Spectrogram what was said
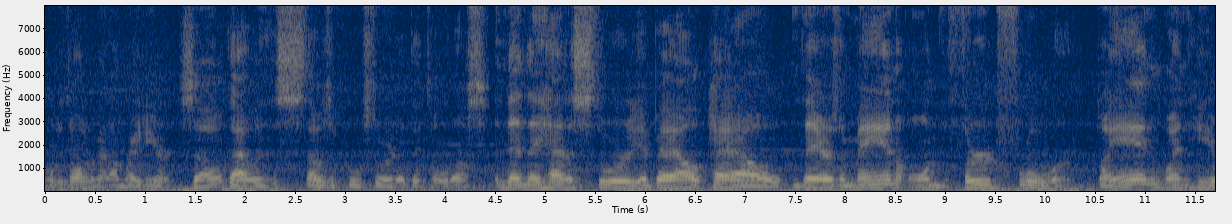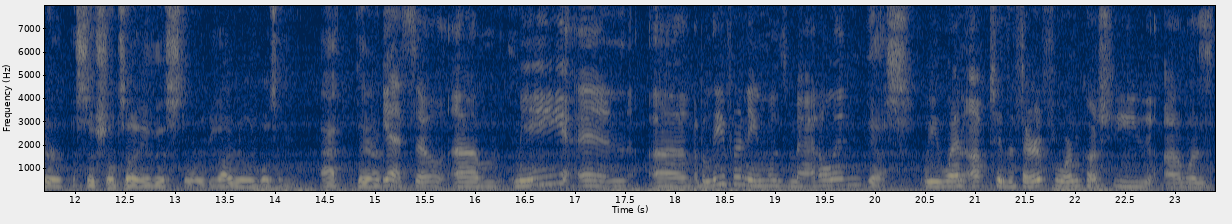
What are you talking about? I'm right here." So that was that was a cool story that they told us. And then they had a story about how there's a man on the third floor. Diane went here, so she'll tell you this story because I really wasn't at there. Yeah, so um, me and uh, I believe her name was Madeline. Yes. We went up to the third floor because she uh, was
